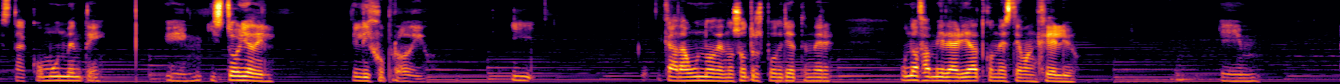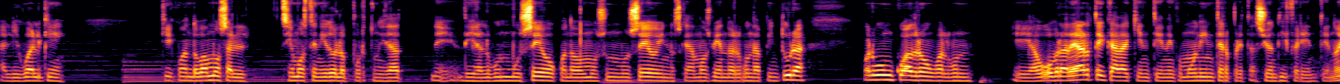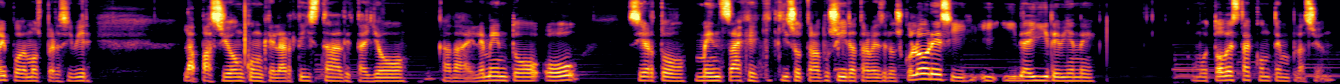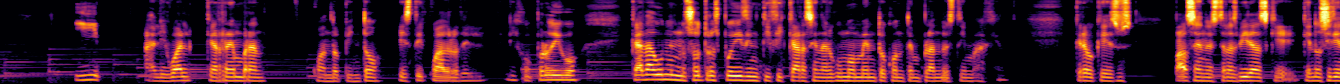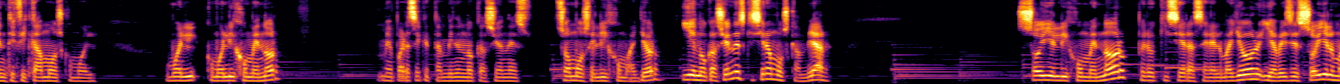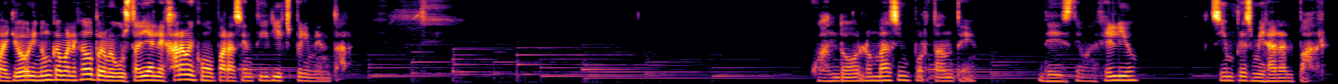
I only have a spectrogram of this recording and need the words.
esta comúnmente eh, historia del, del hijo pródigo. Y cada uno de nosotros podría tener una familiaridad con este evangelio. Al igual que, que cuando vamos al, si hemos tenido la oportunidad de, ir a algún museo, cuando vamos a un museo y nos quedamos viendo alguna pintura o algún cuadro o alguna eh, obra de arte, cada quien tiene como una interpretación diferente, ¿no? Y podemos percibir la pasión con que el artista detalló cada elemento o cierto mensaje que quiso traducir a través de los colores y, de ahí viene como toda esta contemplación. Y al igual que Rembrandt cuando pintó este cuadro del, Hijo Pródigo, cada uno de nosotros puede identificarse en algún momento contemplando esta imagen. Creo que eso pasa en nuestras vidas que, nos identificamos como el, como, el, como el hijo menor. Me parece que también en ocasiones somos el hijo mayor y en ocasiones quisiéramos cambiar soy el hijo menor, pero quisiera ser el mayor, y a veces soy el mayor y nunca me he alejado, pero me gustaría alejarme como para sentir y experimentar. Cuando lo más importante de este Evangelio siempre es mirar al Padre.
